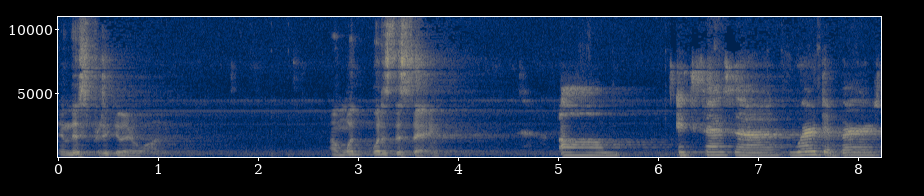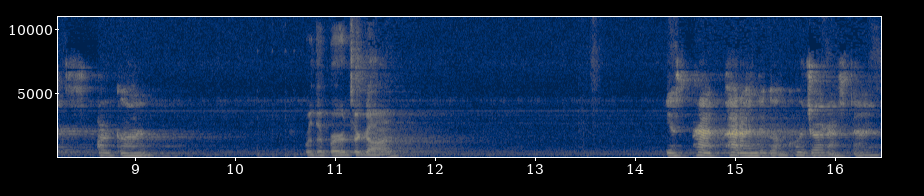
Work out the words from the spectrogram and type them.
in this particular one, um, what what is this saying? Um, it says uh, where the birds are gone. Where the birds are gone. Yes, 파란득은 고절하다.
